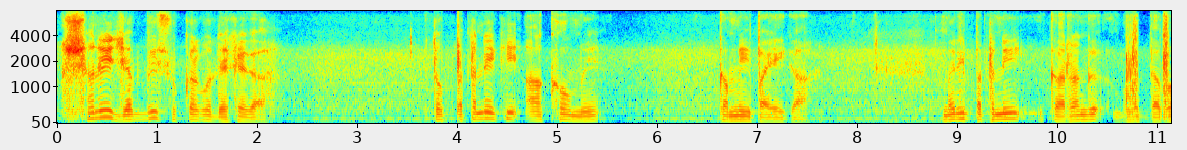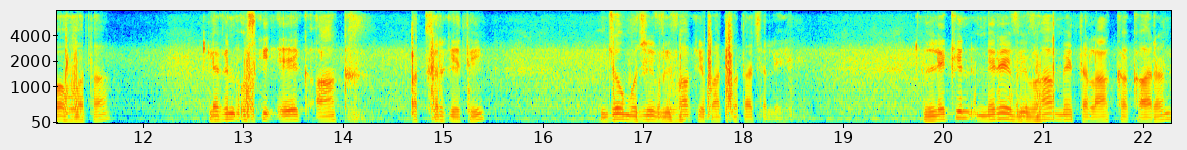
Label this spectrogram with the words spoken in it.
शनि जब भी शुक्र को देखेगा तो पत्नी की आँखों में कमी पाएगा। मेरी पत्नी का रंग बहुत दबा हुआ था, लेकिन उसकी एक आँख पत्थर की थी, जो मुझे विवाह के बाद पता चले। लेकिन मेरे विवाह में तलाक का कारण,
